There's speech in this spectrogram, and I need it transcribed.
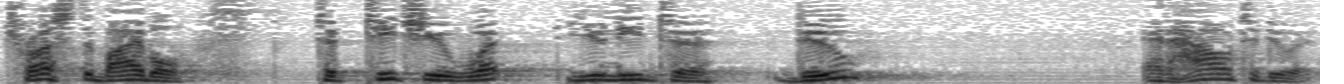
Trust the Bible to teach you what you need to do and how to do it.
